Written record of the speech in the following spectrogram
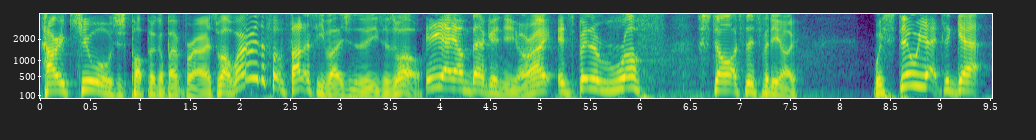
Harry Kewell's just popping up everywhere as well. Where are the fantasy versions of these as well? EA, I'm begging you. All right, it's been a rough start to this video. We're still yet to get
